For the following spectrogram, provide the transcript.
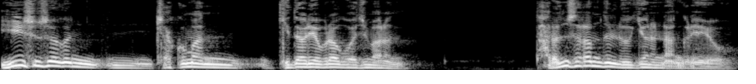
이 수석은 음, 자꾸만 기다려보라고 하지만은 다른 사람들 의견은 안 그래요.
